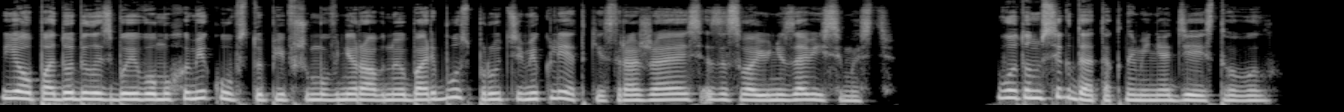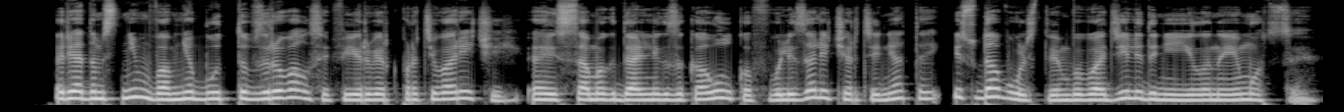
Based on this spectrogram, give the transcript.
Я уподобилась боевому хомяку, вступившему в неравную борьбу с прутьями клетки, сражаясь за свою независимость. Вот он всегда так на меня действовал. Рядом с ним во мне будто взрывался фейерверк противоречий, а из самых дальних закоулков вылезали чертенята и с удовольствием выводили Даниила на эмоции.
